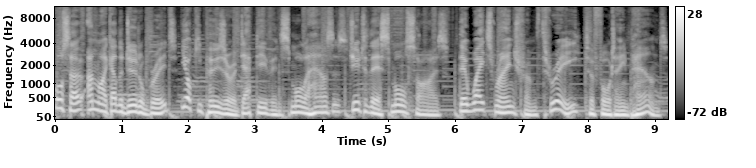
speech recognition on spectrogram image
Also, unlike other doodle breeds, Yorkie Poos are adaptive in smaller houses due to their small size. Their weights range from 3 to 14 pounds.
